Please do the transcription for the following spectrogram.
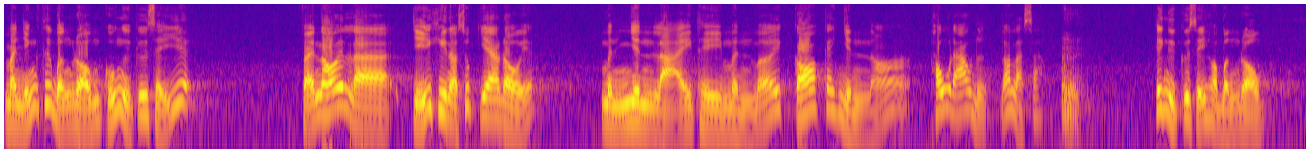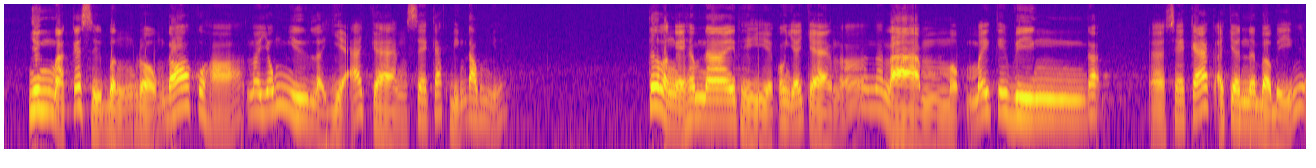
Mà những thứ bận rộn của người cư sĩ phải nói là chỉ khi nào xuất gia rồi mình nhìn lại thì mình mới có cái nhìn nó thấu đáo được. Đó là sao? Cái người cư sĩ họ bận rộn. Nhưng mà cái sự bận rộn đó của họ nó giống như là giả tràng xe cát biển đông vậy đó. tức là ngày hôm nay thì con giả tràng nó nó làm một mấy cái viên đó à, xe cát ở trên bờ biển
